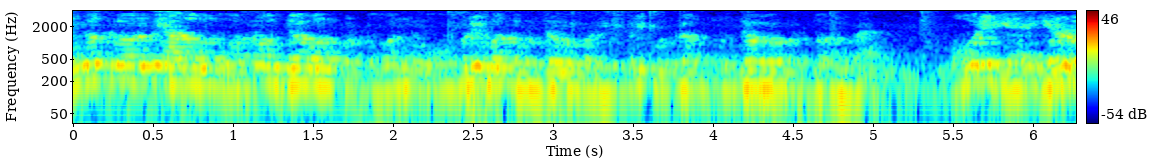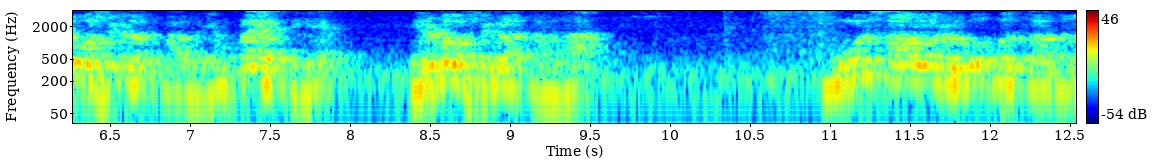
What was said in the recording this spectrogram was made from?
ಐವತ್ತರವರೆಗೂ ಯಾವುದೋ ಒಂದು ಹೊಸ ಉದ್ಯೋಗವನ್ನು ಕೊಟ್ಟು, ಒಂದು ಒಬ್ಬರಿಗೆ ಮತ್ತು ಉದ್ಯೋಗ ಕೊಟ್ಟು ಇಬ್ಬರಿಗೆ ಉದ್ಯೋಗ ಕೊಟ್ಟು ಅಂದ್ರೆ ಅವರಿಗೆ ಎರಡು ವರ್ಷಗಳ ಕಾಲ ಎಂಪ್ಲಾಯರ್ಸ್ಗೆ ಎರಡು ವರ್ಷಗಳ ಕಾಲ ಮೂರು ಸಾವಿರವರೆಗೂ ಬಸ್ ಸಾಧನ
